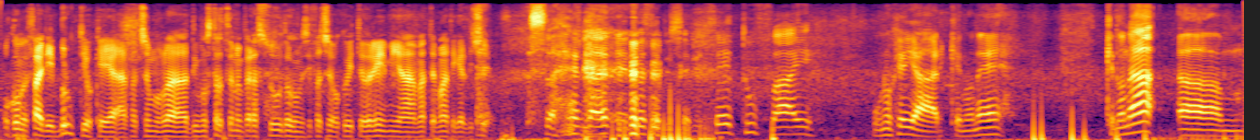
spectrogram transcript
O come fai dei brutti OKR? Facciamo la dimostrazione per assurdo come si faceva con i teoremi a matematica al liceo. La- eh, questo è più semplice. Se tu fai un OKR che non è che non ha ehm,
